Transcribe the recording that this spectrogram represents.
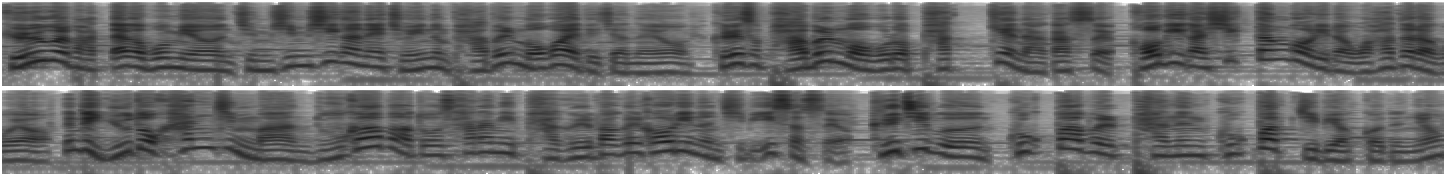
교육을 받다가 보면 점심시간에 저희는 밥을 먹어야 되잖아요. 그래서 밥을 먹으러 밖에 나갔어요. 거기가 식당거리라고 하더라고요. 근데 유독 한 집만 누가 봐도 사람이 바글바글 거리는 집이 있었어요. 그 집은 국밥을 파는 국밥집이었거든요.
